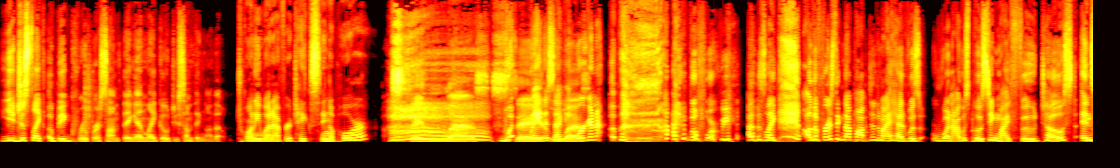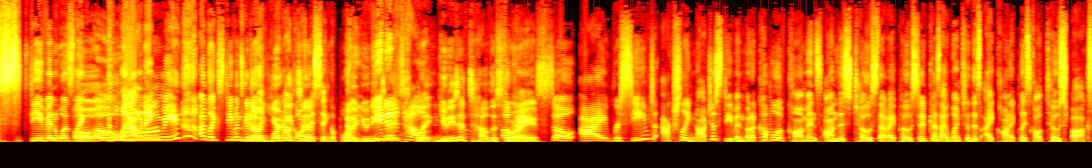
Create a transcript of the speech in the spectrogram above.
you just like a big group or something and like go do something other. 20 whatever takes Singapore. Say less. Wait, Say wait a second. less. We're gonna before we. I was like, uh, the first thing that popped into my head was when I was posting my food toast, and Steven was like Oh. clowning me. I'm like, Steven's gonna No, be like, we're not going to- to, Singapore. No, you need You to need to tell- You need to tell the story. Okay, so I received actually not just Steven, but a couple of comments on this toast that I posted because I went to this iconic place called Toast Box,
